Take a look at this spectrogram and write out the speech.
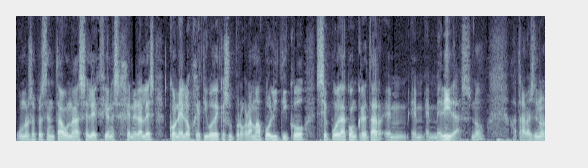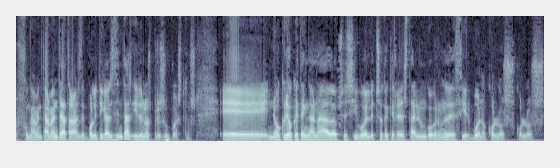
Uno se presenta a unas elecciones generales con el objetivo de que su programa político se pueda concretar en, medidas, ¿no? A través de unos, fundamentalmente a través de políticas distintas y de unos presupuestos. Eh, no creo que tenga nada de obsesivo el hecho de querer estar en un gobierno y decir, bueno, con los, con los,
